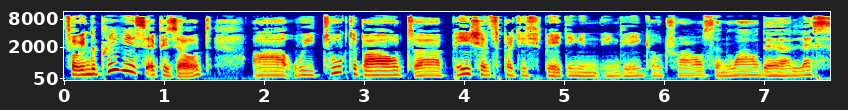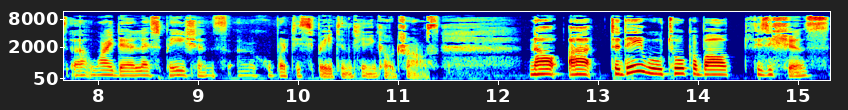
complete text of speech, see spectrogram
So in the previous episode, uh, we talked about uh, patients participating in, in, clinical trials and why there are less uh, why there are less patients uh, who participate in clinical trials. Now, uh, today we'll talk about physicians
